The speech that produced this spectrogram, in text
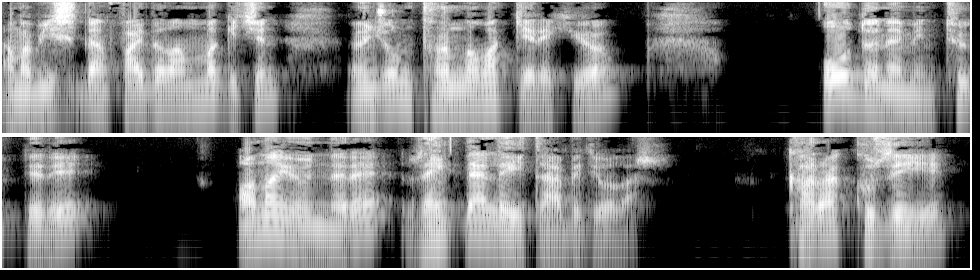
Ama bir şeyden faydalanmak için önce onu tanımlamak gerekiyor. O dönemin Türkleri ana yönlere renklerle hitap ediyorlar. Kara kuzeyi,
